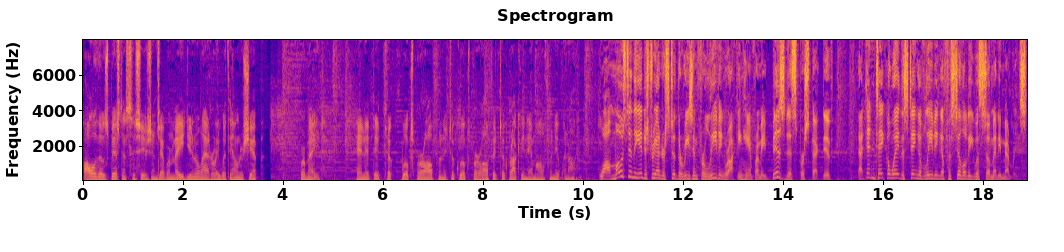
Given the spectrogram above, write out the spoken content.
all of those business decisions that were made unilaterally with the ownership were made. And it, it took Wilkesboro off. When it took Wilkesboro off, it took Rockingham off when it went off. While most in the industry understood the reason for leaving Rockingham from a business perspective, that didn't take away the sting of leaving a facility with so many memories.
